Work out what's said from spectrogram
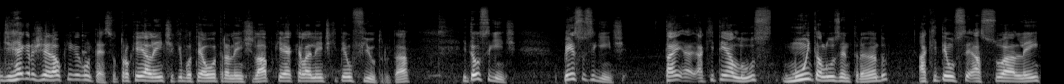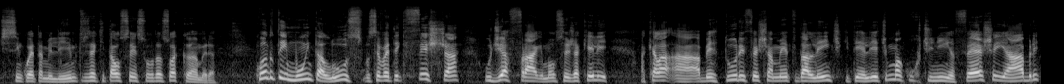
de regra geral, o que, que acontece? Eu troquei a lente aqui, botei a outra lente lá, porque é aquela lente que tem o filtro, tá? Então é o seguinte, pensa o seguinte, tá, aqui tem a luz, muita luz entrando, aqui tem a sua lente 50mm e aqui está o sensor da sua câmera. Quando tem muita luz, você vai ter que fechar o diafragma, ou seja, aquele, aquela abertura e fechamento da lente que tem ali, é tipo uma cortininha, fecha e abre,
